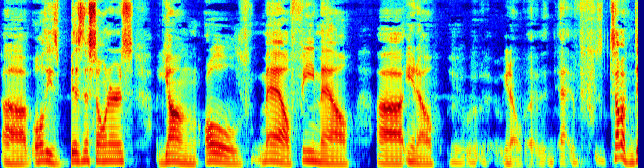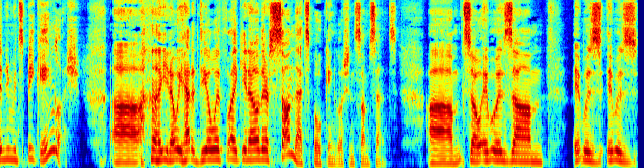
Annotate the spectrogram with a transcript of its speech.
uh all these business owners young, old, male, female, uh, you know, you know, uh, some of them didn't even speak English. Uh, you know, we had to deal with like, you know, their son that spoke English in some sense. Um, so it was, um, it was it was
